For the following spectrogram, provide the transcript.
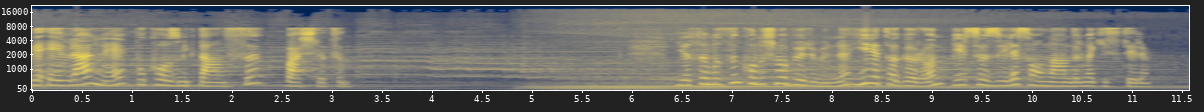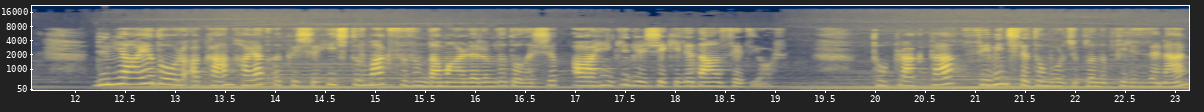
ve evrenle bu kozmik dansı başlatın. Yasamızın konuşma bölümünü yine Tagore'un bir sözüyle sonlandırmak isterim. Dünyaya doğru akan hayat akışı hiç durmaksızın damarlarımda dolaşıp ahenkli bir şekilde dans ediyor. Toprakta sevinçle tomurcuklanıp filizlenen,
